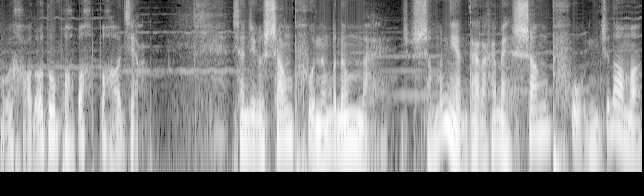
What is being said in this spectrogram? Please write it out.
我好多都不不不好讲。像这个商铺能不能买？什么年代了还买商铺？你知道吗？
